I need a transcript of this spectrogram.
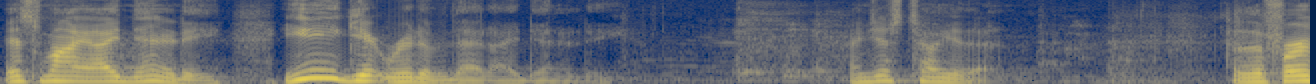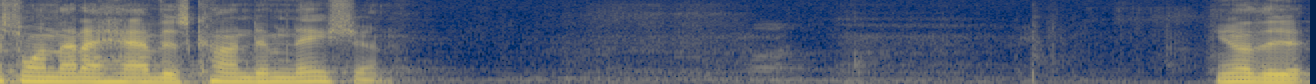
It's my identity. You need to get rid of that identity. I just tell you that. So the first one that I have is condemnation. You know, the,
